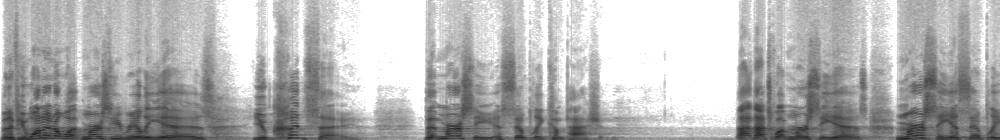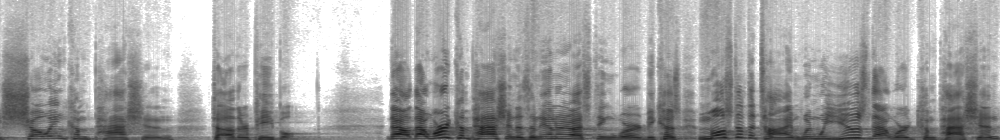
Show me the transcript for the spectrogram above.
But if you want to know what mercy really is, you could say that mercy is simply compassion. That, that's what mercy is. Mercy is simply showing compassion to other people. Now, that word compassion is an interesting word because most of the time when we use that word compassion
